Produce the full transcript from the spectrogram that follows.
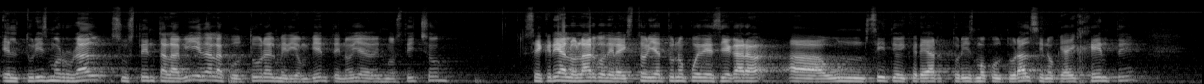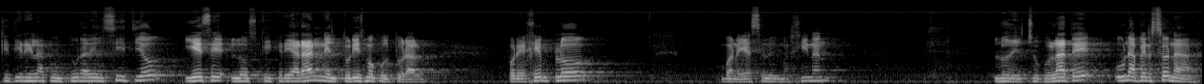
el turismo rural sustenta la vida, la cultura, el medio ambiente, ¿no? Ya hemos dicho. Se crea a lo largo de la historia. Tú no puedes llegar a, a un sitio y crear turismo cultural, sino que hay gente que tiene la cultura del sitio y es los que crearán el turismo cultural. Por ejemplo, bueno, ya se lo imaginan, lo del chocolate, una persona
